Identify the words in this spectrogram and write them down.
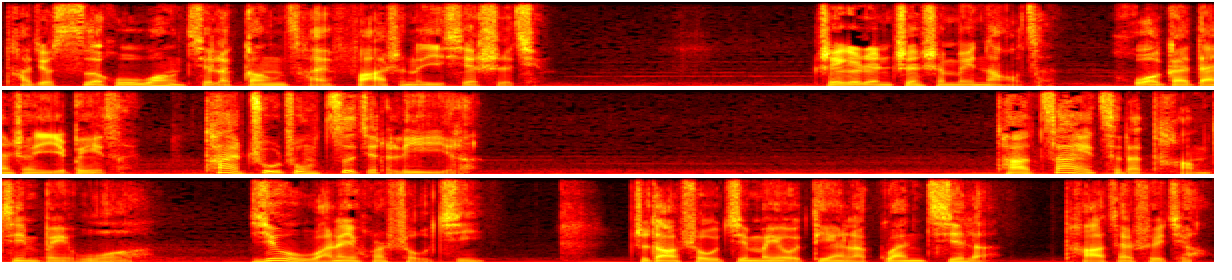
他就似乎忘记了刚才发生的一些事情。这个人真是没脑子，活该单身一辈子，太注重自己的利益了。他再次的躺进被窝。又玩了一会儿手机，直到手机没有电了，关机了，他才睡觉。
